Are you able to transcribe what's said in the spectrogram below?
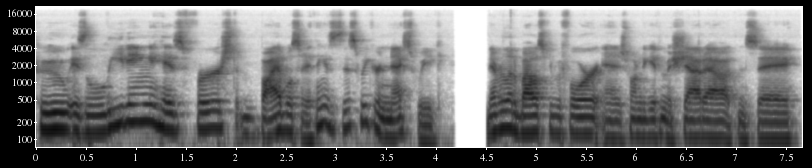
who is leading his first Bible study. I think it's this week or next week. Never led a Bible study before, and I just wanted to give him a shout out and say,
